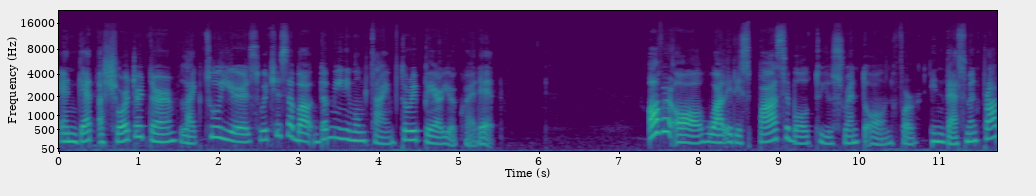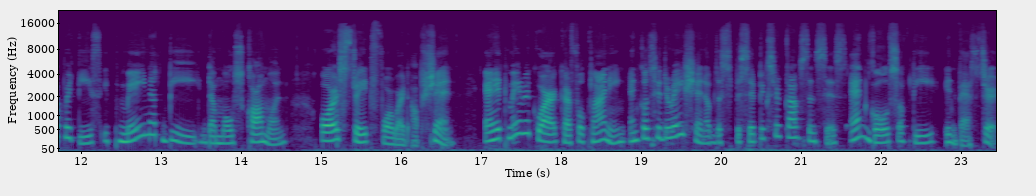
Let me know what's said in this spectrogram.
and get a shorter term like 2 years which is about the minimum time to repair your credit. Overall, while it is possible to use rent to own for investment properties, it may not be the most common or straightforward option, and it may require careful planning and consideration of the specific circumstances and goals of the investor.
